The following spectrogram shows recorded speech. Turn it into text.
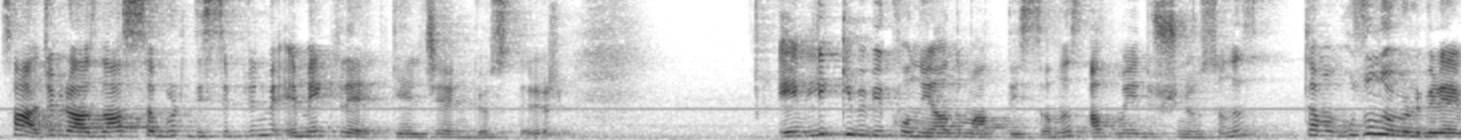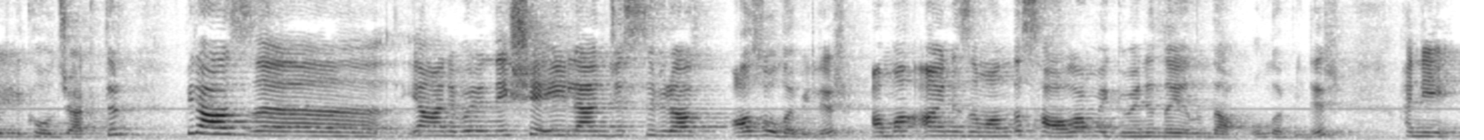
sadece biraz daha sabır, disiplin ve emekle geleceğini gösterir. Evlilik gibi bir konuya adım attıysanız, atmayı düşünüyorsanız tamam uzun ömürlü bir evlilik olacaktır. Biraz e, yani böyle neşe eğlencesi biraz az olabilir ama aynı zamanda sağlam ve güvene dayalı da olabilir. Hani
